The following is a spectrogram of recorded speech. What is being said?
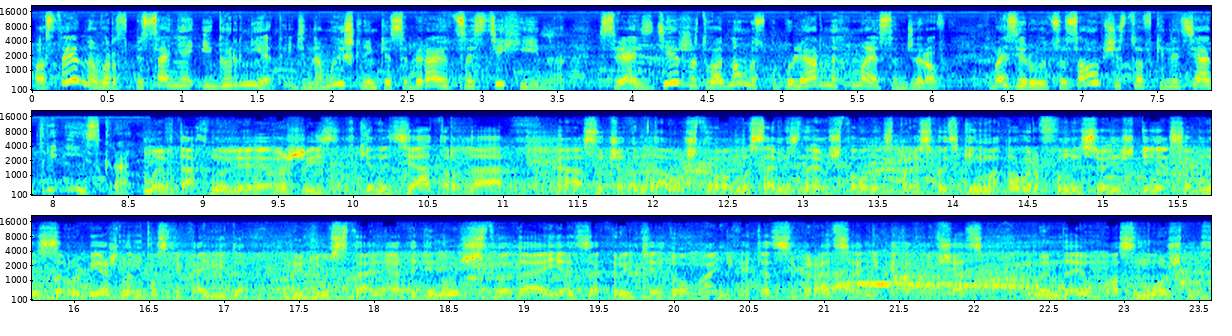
Постоянного расписания игр нет, единомышленники собираются стихийно. Связь держат в одном из популярных мессенджеров. Базируется сообщество в кинотеатре «Искра». Мы вдохнули жизнь в кинотеатр, да, э, с учетом того, что мы сами знаем, что у нас происходит с кинематографом на сегодняшний день, особенно с зарубежным. После ковида люди устали от одиночества, да, и от закрытия дома. Они хотят собираться, они хотят общаться, и мы им даем возможность.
